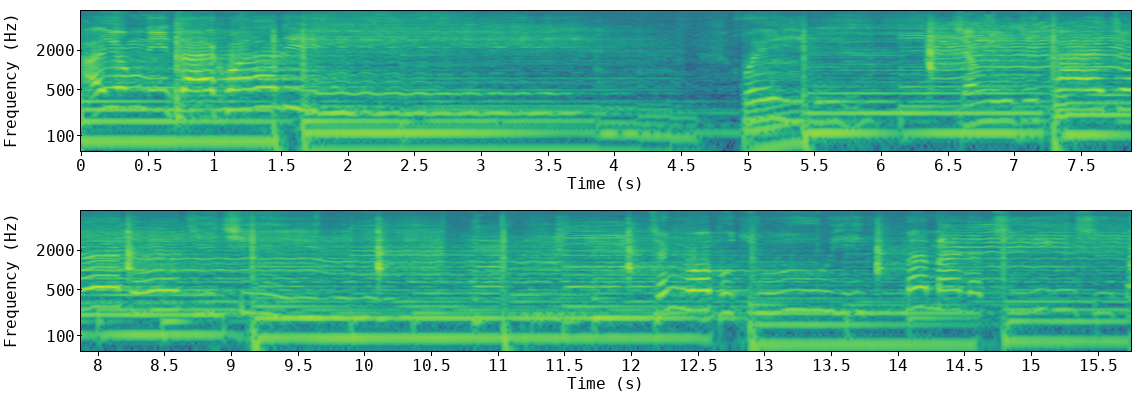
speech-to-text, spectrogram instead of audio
还拥你在怀里，回忆像一只开着的机器，趁我不注意，慢慢的清晰，反复播音。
